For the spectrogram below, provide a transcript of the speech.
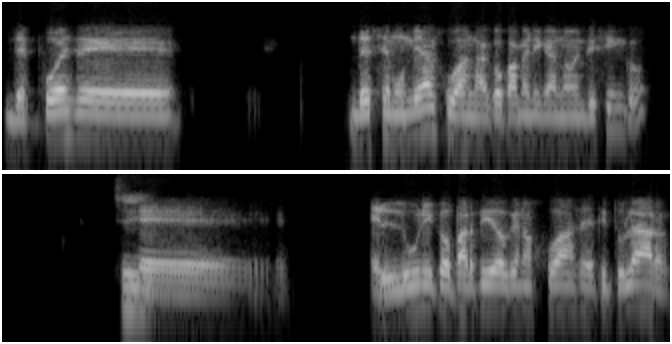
Después de, de ese mundial jugás la Copa América en 95. Sí, Eh, el único partido que no jugás de titular,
